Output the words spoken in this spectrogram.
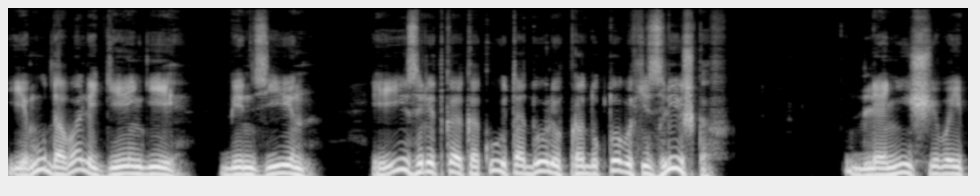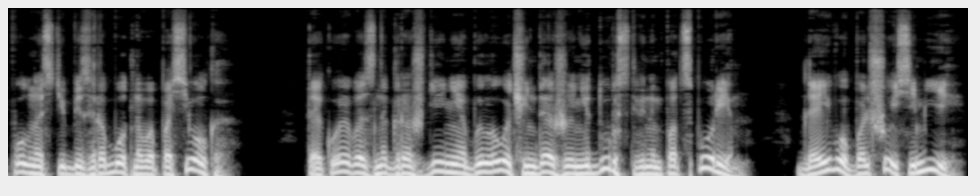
ему давали деньги, бензин и изредка какую-то долю продуктовых излишков. Для нищего и полностью безработного поселка такое вознаграждение было очень даже недурственным подспорьем для его большой семьи,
